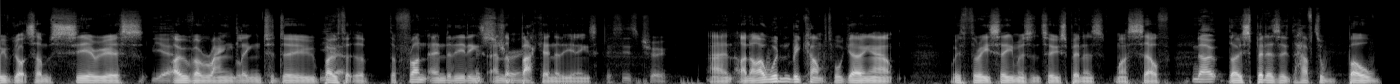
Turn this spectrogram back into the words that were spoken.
We've got some serious Yeah. over wrangling to do, both Yeah. at the, the front end of the innings That's and the back end of the innings. This is true. And, and I wouldn't be comfortable going out with three seamers and two spinners myself. No, Those spinners have to bowl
